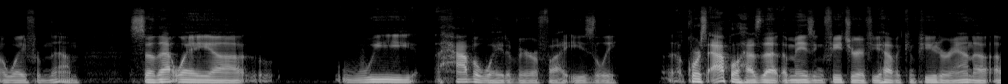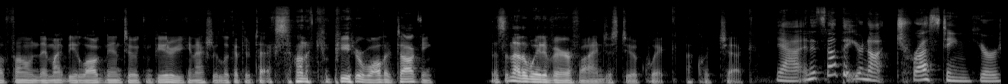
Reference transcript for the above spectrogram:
away from them. So that way, uh, we have a way to verify easily. Of course, Apple has that amazing feature. If you have a computer and a, a phone, they might be logged into a computer. You can actually look at their text on a computer while they're talking. That's another way to verify and just do a quick a quick check. Yeah, and it's not that you're not trusting your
